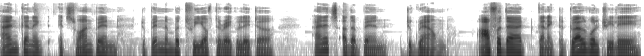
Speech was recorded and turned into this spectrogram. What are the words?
and connect its one pin to pin number 3 of the regulator and its other pin to ground. After that, connect a 12 volt relay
